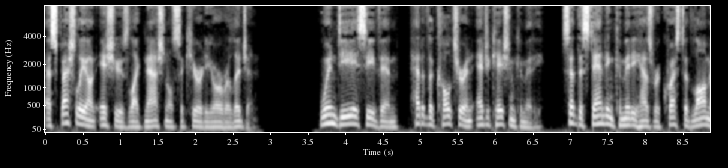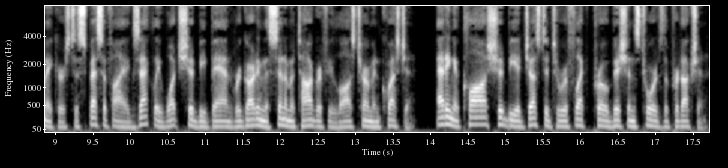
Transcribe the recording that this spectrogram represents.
especially on issues like national security or religion. Nguyen Dac Vinh, head of the Culture and Education Committee, said the Standing Committee has requested lawmakers to specify exactly what should be banned regarding the cinematography law's term in question, adding a clause should be adjusted to reflect prohibitions towards the production,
